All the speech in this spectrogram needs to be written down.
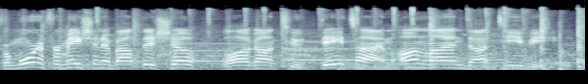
For more information about this show, log on to daytimeonline.tv.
